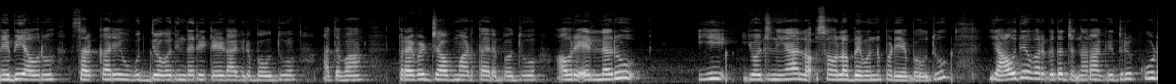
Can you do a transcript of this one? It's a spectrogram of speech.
ಮೇ ಬಿ ಅವರು ಸರ್ಕಾರಿ ಉದ್ಯೋಗದಿಂದ ರಿಟೈರ್ಡ್ ಆಗಿರ್ಬೋದು ಅಥವಾ ಪ್ರೈವೇಟ್ ಜಾಬ್ ಮಾಡ್ತಾ ಇರ್ಬೋದು ಅವರು ಎಲ್ಲರೂ ಈ ಯೋಜನೆಯ ಲ, ಸೌಲಭ್ಯವನ್ನು ಪಡೆಯಬಹುದು. ಯಾವುದೇ ವರ್ಗದ ಜನರಾಗಿದ್ದರೂ ಕೂಡ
